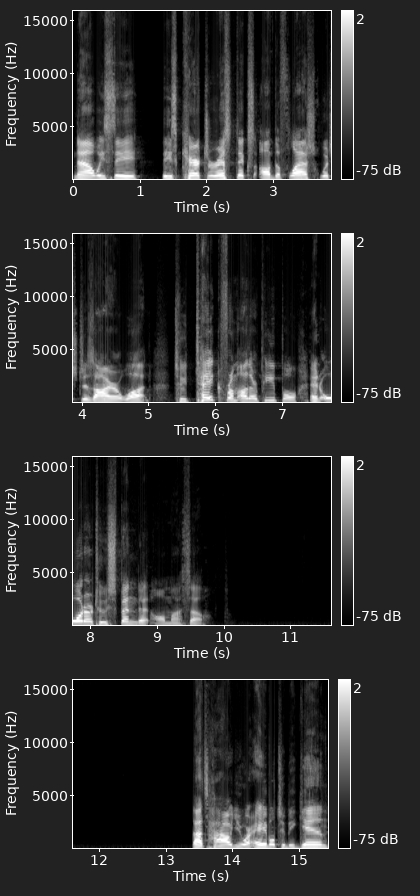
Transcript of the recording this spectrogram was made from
Now we see these characteristics of the flesh which desire what? To take from other people in order to spend it on myself. That's how you are able to begin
